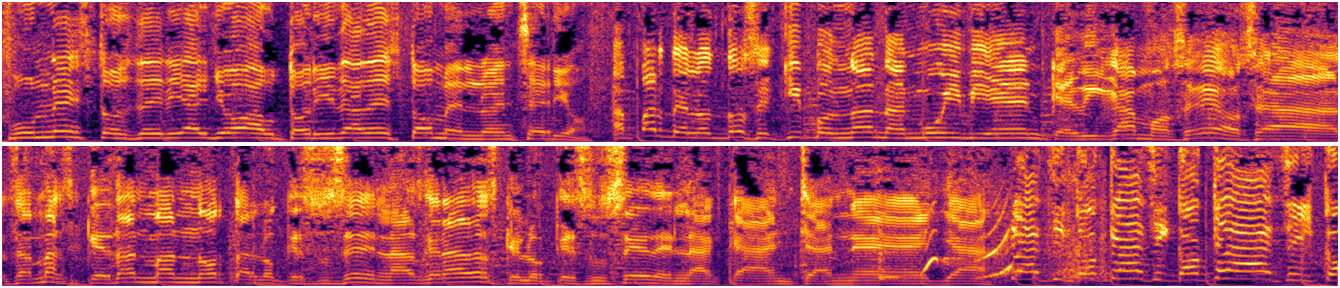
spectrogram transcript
funestos, diría yo. Autoridades, tómenlo en serio. Aparte, los dos equipos no andan muy bien, que digamos, ¿eh? O sea, más que dan más nota lo que sucede en las gradas que lo que sucede en la cancha, Nella. ¡Clásico, clásico, clásico!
